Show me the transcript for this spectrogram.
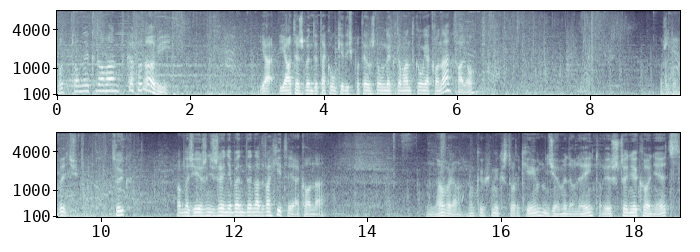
Co ta nekromantka to robi? Ja, ja też będę taką kiedyś potężną nekromantką jak ona? Halo? Może tak być. Cyk. Mam nadzieję, że- że nie będę na dwa hity jak ona. Dobra, jakieś miksturki. Idziemy dalej. To jeszcze nie koniec.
